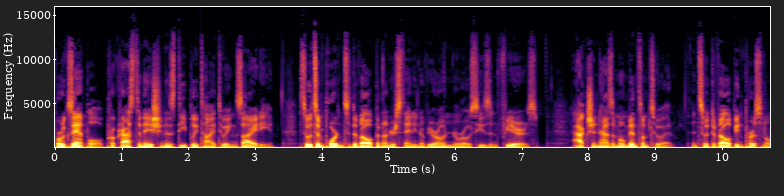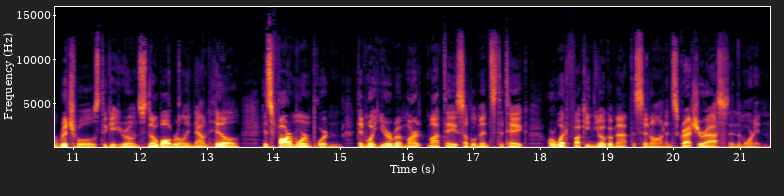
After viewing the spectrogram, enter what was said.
for example, procrastination is deeply tied to anxiety, so it's important to develop an understanding of your own neuroses and fears. Action has a momentum to it, and so developing personal rituals to get your own snowball rolling downhill is far more important than what yerba mate supplements to take or what fucking yoga mat to sit on and scratch your ass in the morning.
